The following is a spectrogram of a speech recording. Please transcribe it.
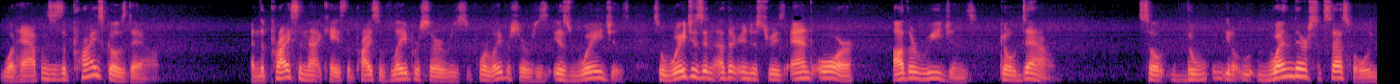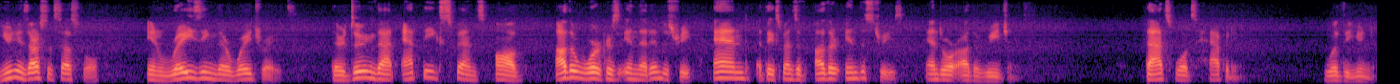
what happens is the price goes down. And the price in that case, the price of labor services for labor services is wages. So wages in other industries and or other regions go down. So the you know when they're successful, when unions are successful in raising their wage rates, they're doing that at the expense of other workers in that industry and at the expense of other industries and or other regions. That's what's happening with the unions.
